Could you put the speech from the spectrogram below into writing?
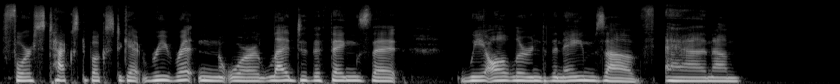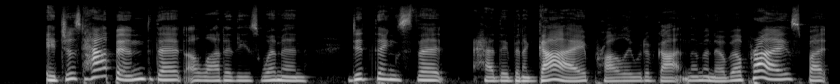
forced textbooks to get rewritten or led to the things that we all learned the names of. And um, it just happened that a lot of these women did things that, had they been a guy, probably would have gotten them a Nobel Prize, but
